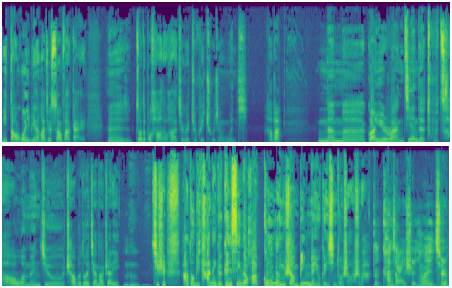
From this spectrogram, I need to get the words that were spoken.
你倒过一遍的话，这个算法改。嗯，做的不好的话，这个就会出这种问题，好吧？那么关于软件的吐槽，我们就差不多讲到这里。嗯哼，其实阿杜比它那个更新的话，功能上并没有更新多少，是吧？对，看起来是因为其实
